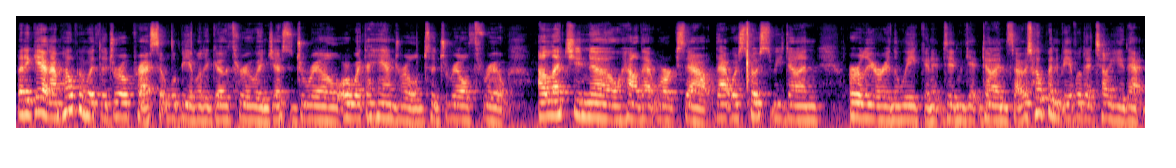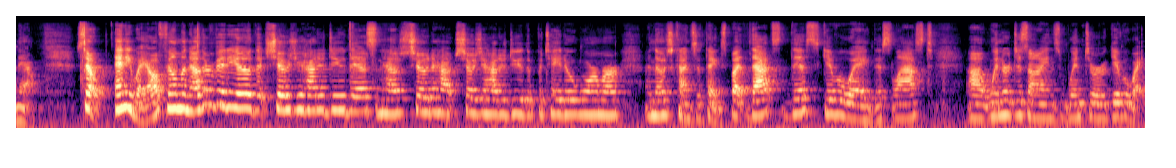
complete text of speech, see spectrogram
But again, I'm hoping with the drill press that we'll be able to go through and just drill, or with a hand drill to drill through. I'll let you know how that works out. That was supposed to be done earlier in the week and it didn't get done, so I was hoping to be able to tell you that now. So anyway, I'll film another video that shows you how to do this and how showed how shows you how to do the potato warmer and those kinds of things. But that's this giveaway, this last uh, Winner Designs winter giveaway.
